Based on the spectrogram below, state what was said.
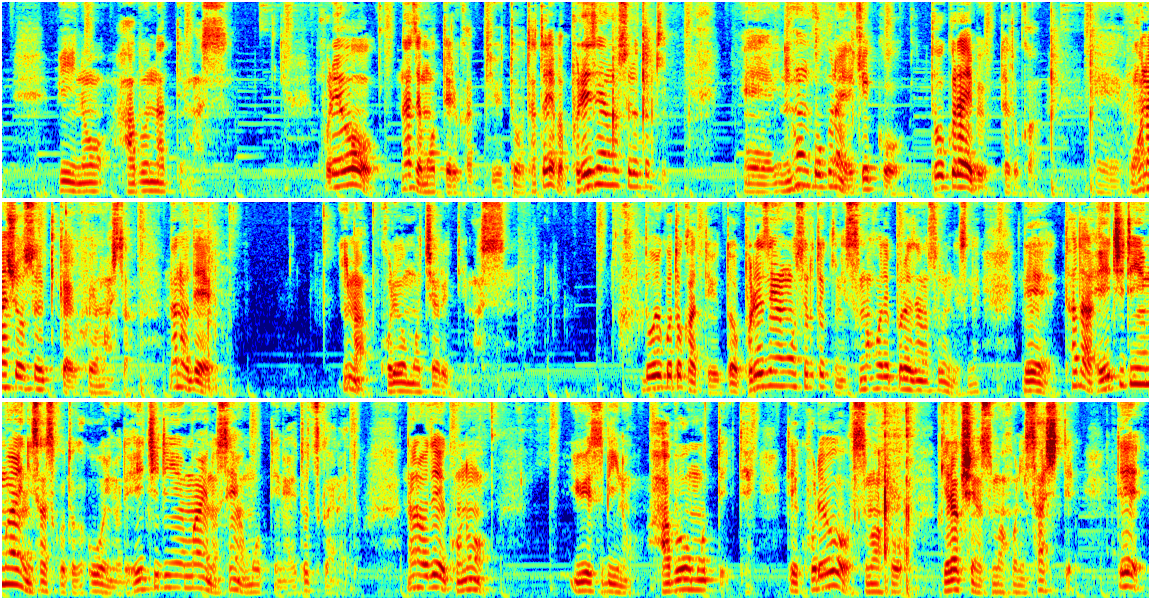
のハブになっています。これをなぜ持ってるかっていうと例えばプレゼンをする時えー、日本国内で結構トークライブだとか、えー、お話をする機会が増えましたなので今これを持ち歩いていますどういうことかっていうと、プレゼンをするときにスマホでプレゼンをするんですね。で、ただ HDMI に挿すことが多いので、HDMI の線を持っていないと使えないと。なので、この USB のハブを持っていて、で、これをスマホ、Galaxy のスマホに挿して、で、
